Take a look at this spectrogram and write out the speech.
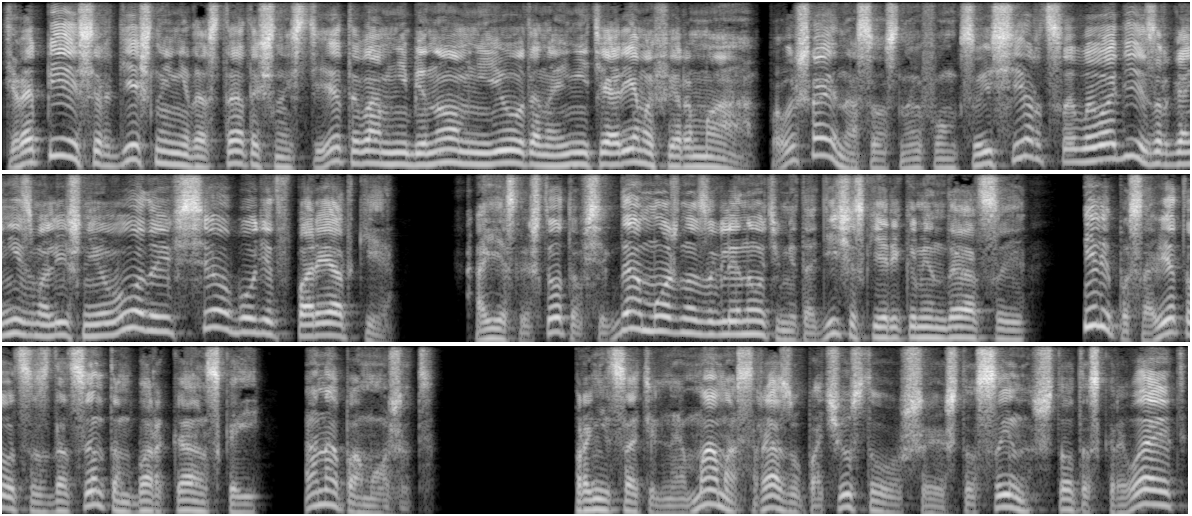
Терапия сердечной недостаточности — это вам не бином Ньютона и не теорема Ферма. Повышай насосную функцию сердца, выводи из организма лишнюю воду, и все будет в порядке. А если что, то всегда можно заглянуть в методические рекомендации или посоветоваться с доцентом Барканской — она поможет. Проницательная мама, сразу почувствовавшая, что сын что-то скрывает,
